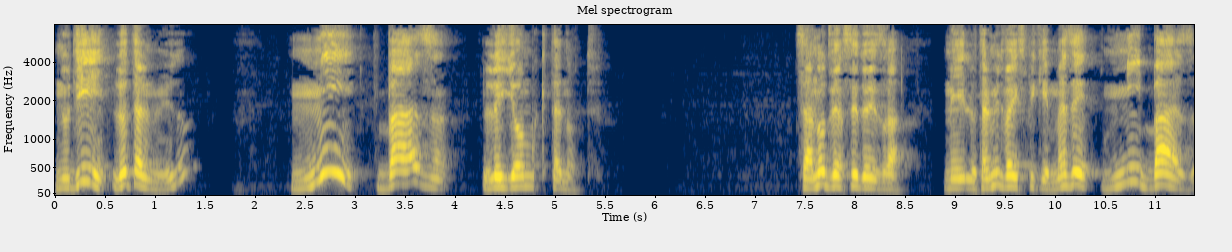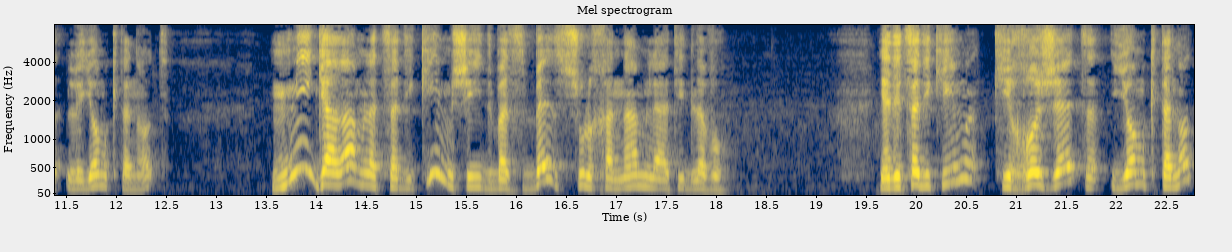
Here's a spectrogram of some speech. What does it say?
nous dit le Talmud, mi base le yom ktanot. C'est un autre verset de Ezra. Mais le Talmud va expliquer. Mazé, mi base le yom ktanot. Mi garam la tzadikim sheidbazbez shulchanam le'atid lavo. Il y a des tzadikim qui rejettent yom ktanot.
